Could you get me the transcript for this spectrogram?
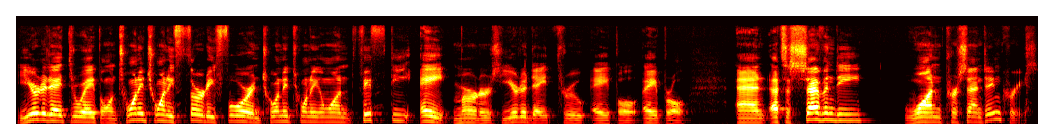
year to date through April, in 2020, 34, in 2021, 58 murders year to date through April. April. And that's a 71% increase.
